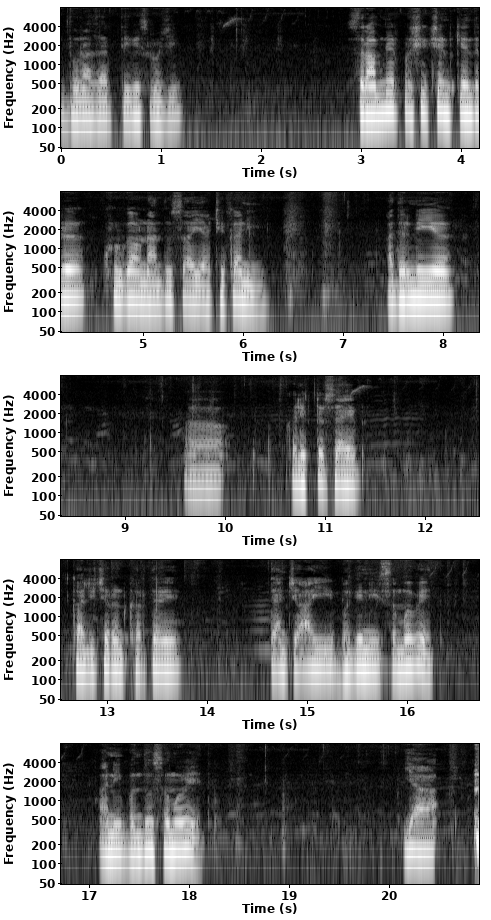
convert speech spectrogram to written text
दोन हजार तेवीस रोजी श्रामनेर प्रशिक्षण केंद्र खुरगाव नांदुसा या ठिकाणी आदरणीय कलेक्टर साहेब कालीचरण खरतळे त्यांच्या आई भगिनी समवेत आणि बंधू समवेत या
